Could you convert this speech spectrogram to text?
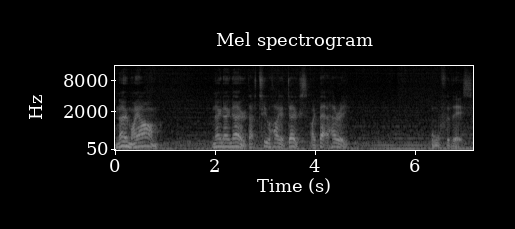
No, my arm! No, no, no, that's too high a dose. I better hurry. All for this.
